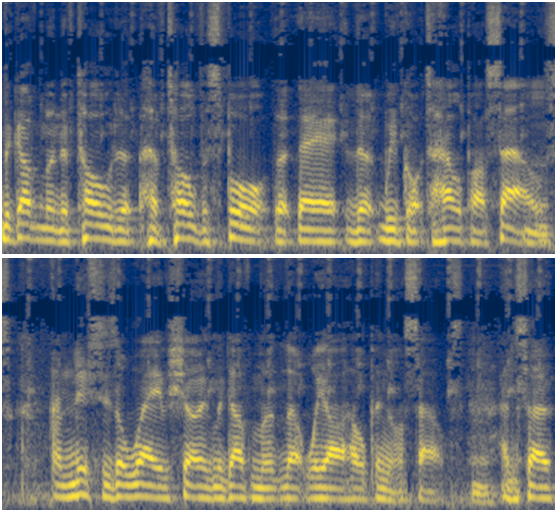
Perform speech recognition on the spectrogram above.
The government have told have told the sport that they that we've got to help ourselves, and this is a way of showing the government that we are helping ourselves. And so,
